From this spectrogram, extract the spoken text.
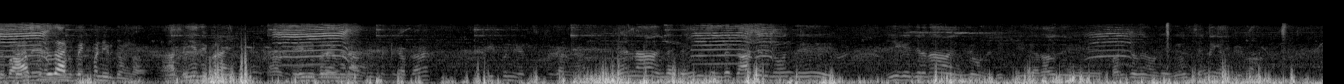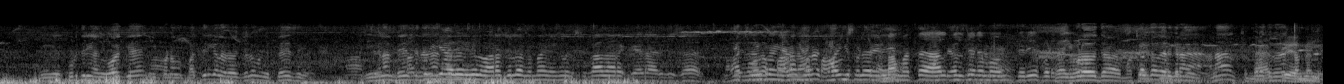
இப்போ ஹாஸ்பிட்டல் அட்மிட் பண்ணியிருக்காங்க செய்தி இப்ராஹிம் செய்தி இப்ராஹிம் ட்ரீட் பண்ணி எடுத்துட்டு இருக்காங்க ஏன்னா இந்த டெங்கு இந்த காய்ச்சலுக்கு வந்து ஜிஹெச்சில் தான் இது உண்டு இது அதாவது பரிசோதனை உண்டு இது வந்து சென்னைக்கு அனுப்பிடுவாங்க நீங்கள் கொடுத்துருங்க அது ஓகே இப்போ நம்ம பத்திரிக்கையாளர் வச்சாலும் கொஞ்சம் பேசுங்க. நீங்களாம் வர சொல்ல இந்த மாதிரி எங்களுக்கு சுகாதார கேடா இருக்கு சார். மற்ற ஆட்கள்கிட்ட நம்ம வந்து மக்கள் தொகை இருக்கிறாங்க ஆனால் சுற்றுலாத்துறை கம்மி.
